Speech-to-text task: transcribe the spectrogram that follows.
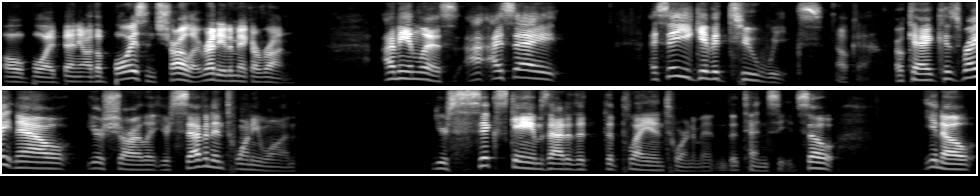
Oh boy, Benny, are the boys in Charlotte ready to make a run? I mean, Liz, I, I say, I say you give it two weeks. Okay. Okay, because right now you're Charlotte, you're seven and twenty-one you're six games out of the the play-in tournament, the 10 seed. So, you know,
